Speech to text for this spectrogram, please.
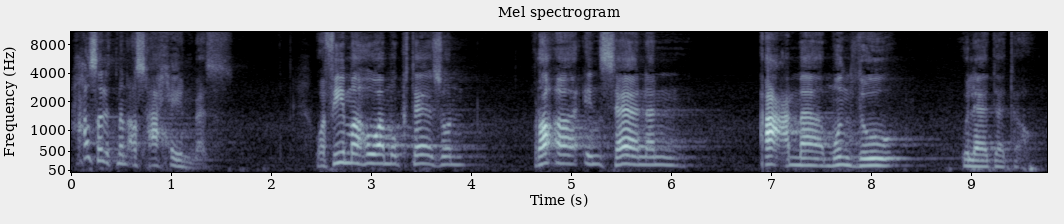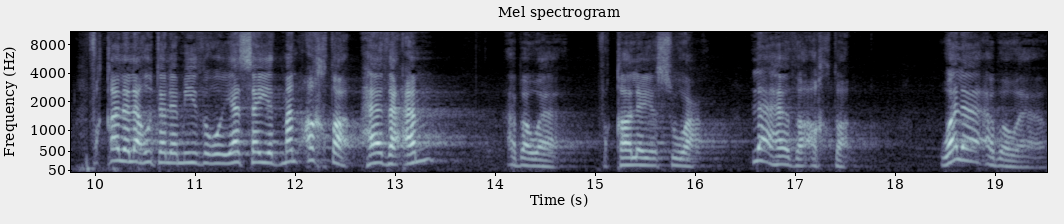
حصلت من أصحاحين بس. وفيما هو مجتاز رأى إنسانا أعمى منذ ولادته. فقال له تلاميذه يا سيد من أخطأ هذا أم أبواه؟ فقال يسوع لا هذا أخطأ ولا أبواه.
